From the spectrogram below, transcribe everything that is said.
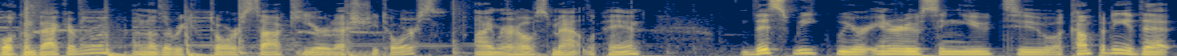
Welcome back, everyone. Another week of Torrice Talk here at SG Torrice. I'm your host, Matt LePan. This week, we are introducing you to a company that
